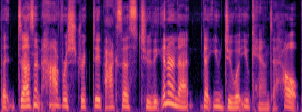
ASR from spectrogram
that doesn't have restricted access to the internet, that you do what you can to help.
